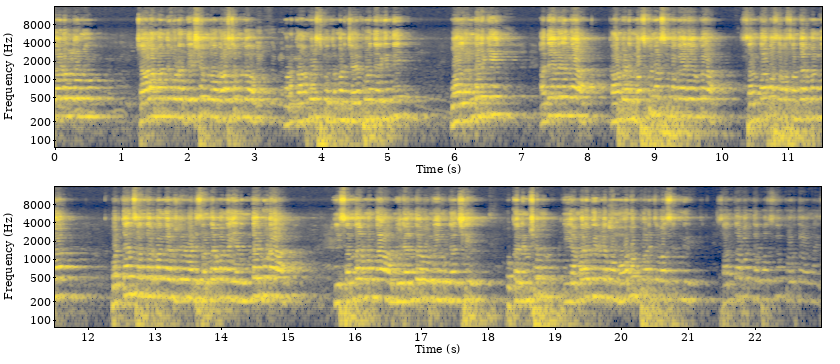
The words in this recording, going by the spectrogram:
దాడుల్లోనూ చాలా మంది కూడా దేశంలో రాష్ట్రంలో మన కామ్రేడ్స్ కొంతమంది చనిపోవడం జరిగింది. వాళ్ళందరికీ అదేవిధంగా కామ్రేడ్ మస్కు నరసింహ గారి యొక్క సంతాప సభ సందర్భంగా వర్ధన్ సందర్భంగా చూసినటువంటి సందర్భంగా అందరూ కూడా ఈ సందర్భంగా మీరందరూ మేము కలిసి ఒక నిమిషం ఈ అమరవీరులకు మౌనం పాటించవలసింది. సంతాపం తెప్పవలసింది కోరుతా ఉన్నాయి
